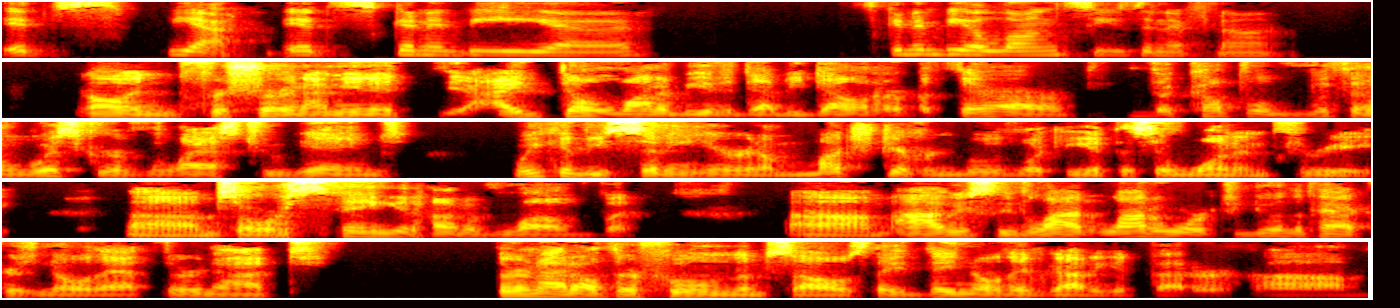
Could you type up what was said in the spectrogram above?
it's yeah it's gonna be uh it's gonna be a long season if not. Oh and for sure and i mean it i don't want to be the debbie downer but there are a couple within a whisker of the last two games we could be sitting here in a much different mood looking at this at one and three um so we're saying it out of love but um obviously a lot, lot of work to do and the packers know that they're not they're not out there fooling themselves they they know they've got to get better um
